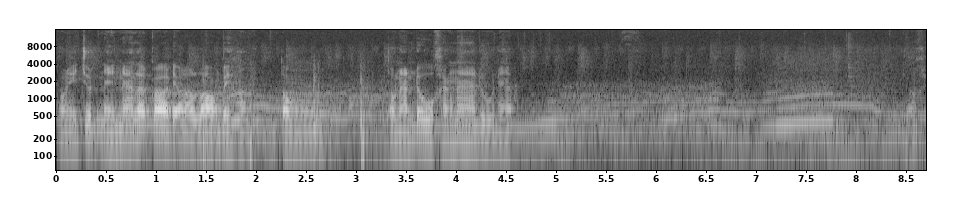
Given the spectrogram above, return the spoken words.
ตรงนี้จุดหนึ่งนะ แล้วก็เดี๋ยวเราลองไปเหินตรงตรงนั้นดูข้างหน้าดูนะครับ โอเค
